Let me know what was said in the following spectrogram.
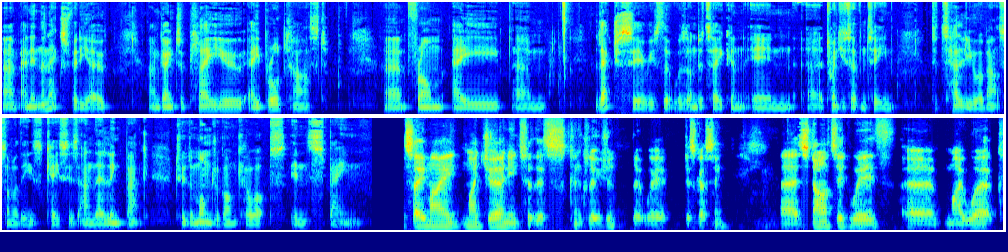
Um, and in the next video, I'm going to play you a broadcast um, from a um, lecture series that was undertaken in uh, 2017 to tell you about some of these cases and their link back to the Mondragon co-ops in Spain. Say my, my journey to this conclusion that we're discussing uh, started with uh, my work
